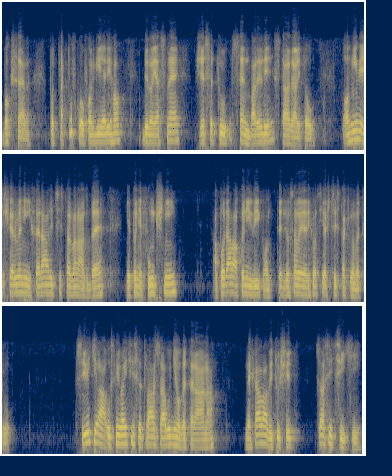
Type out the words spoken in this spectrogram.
Boxer, pod taktovkou Forgieriho, bylo jasné, že se tu sen Barily stal realitou. Ohnivě červený Ferrari 312B je plně funkční a podává plný výkon, tedy dosahuje rychlosti až 300 km. Přivětivá usmívající se tvář závodního veterána nechává vytušit, co asi cítí.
